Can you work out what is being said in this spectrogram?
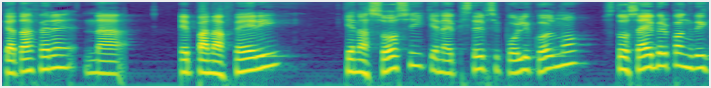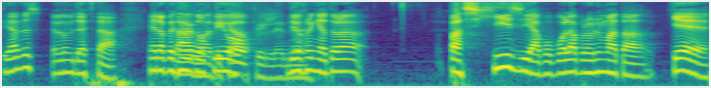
κατάφερε να επαναφέρει και να σώσει και να επιστρέψει πολύ κόσμο στο Cyberpunk 2077. Ένα παιχνίδι το οποίο Πραγματικά, φίλε, ναι. δύο χρόνια τώρα πασχίζει από πολλά προβλήματα και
